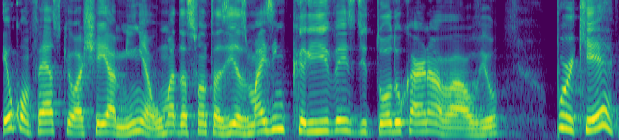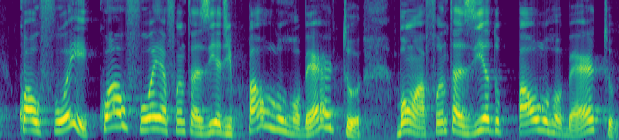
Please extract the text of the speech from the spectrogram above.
Eu confesso que eu achei a minha uma das fantasias mais incríveis de todo o carnaval, viu? Porque qual foi? Qual foi a fantasia de Paulo Roberto? Bom, a fantasia do Paulo Roberto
